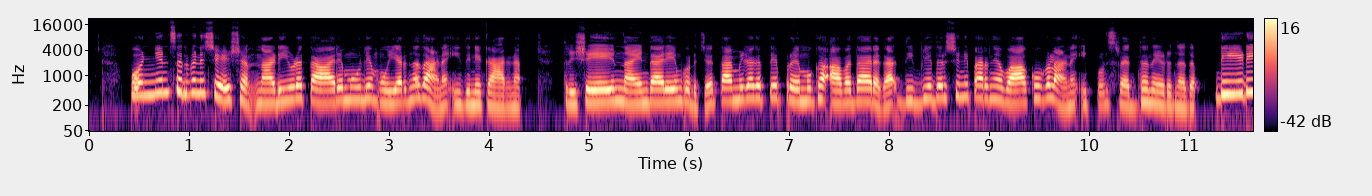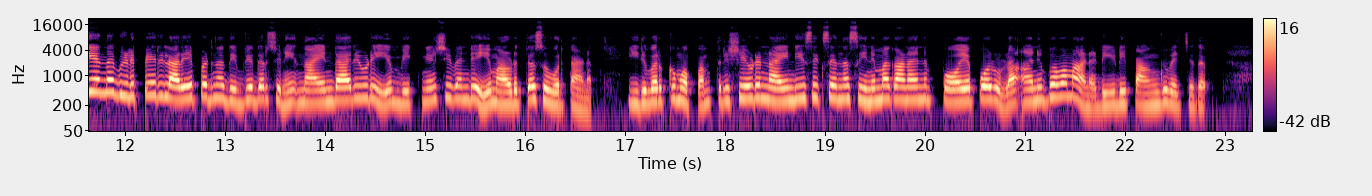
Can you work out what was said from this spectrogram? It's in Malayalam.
പൊന്നിയൻ സെൽവന് ശേഷം നടിയുടെ താരമൂല്യം ഉയർന്നതാണ് ഇതിന് കാരണം. തൃഷയെയും നയൻതാരയെയും കുറിച്ച് തമിഴകത്തെ പ്രമുഖ അവതാരക ദിവ്യദർശിനി പറഞ്ഞ വാക്കുകളാണ് ഇപ്പോൾ ശ്രദ്ധ നേടുന്നത്. ഡി ഡി എന്ന വിളിപ്പേരിൽ അറിയപ്പെടുന്ന ദിവ്യദർശിനി നയൻതാരയുടെയും വിഘ്നേഷ് ശിവന്റെയും അടുത്ത സുഹൃത്താണ്. ഇരുവർക്കുമൊപ്പം തൃഷയുടെ നയന്റി സിക്സ് എന്ന സിനിമ കാണാൻ പോയപ്പോഴുള്ള അനുഭവമാണ് ഡി ഡി പങ്കുവച്ചത്.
